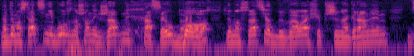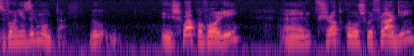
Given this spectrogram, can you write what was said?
Na demonstracji nie było wznoszonych żadnych haseł, Tak bo jest. demonstracja odbywała się przy nagranym dzwonie Zygmunta. Był, szła powoli, e, w środku szły flagi,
